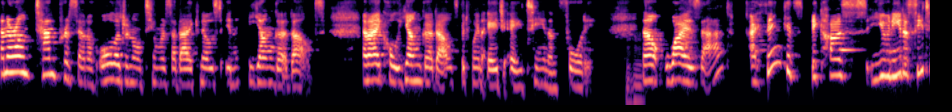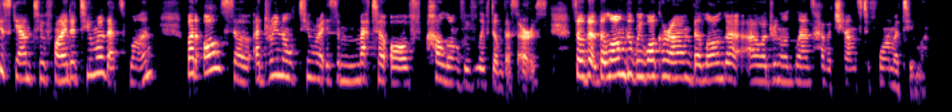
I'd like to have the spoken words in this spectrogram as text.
and around 10% of all adrenal tumors are diagnosed in younger adults. And I call younger adults between age 18 and 40. Mm-hmm. Now, why is that? I think it's because you need a CT scan to find a tumor, that's one. But also, adrenal tumor is a matter of how long we've lived on this earth. So, the, the longer we walk around, the longer our adrenal glands have a chance to form a tumor.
